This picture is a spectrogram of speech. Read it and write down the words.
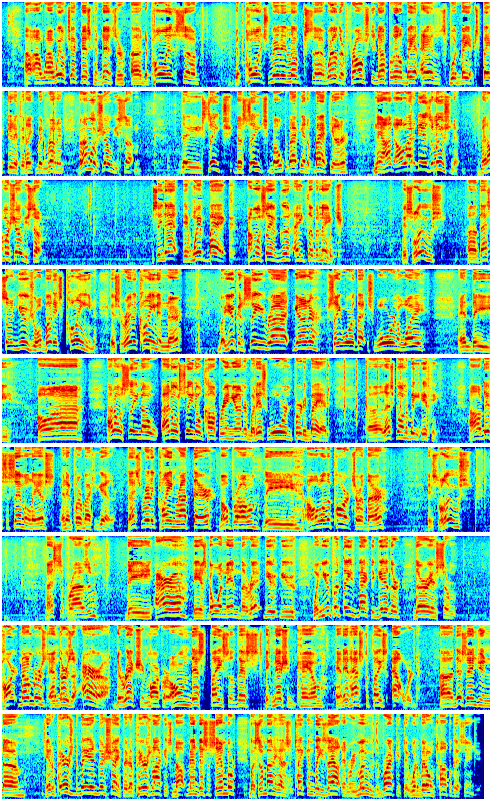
I, I, I will check this condenser. Uh, the points, uh, the points really looks, uh, well, they're frosted up a little bit as would be expected if it ain't been running. But I'm going to show you something. The cinch, the cinch bolt back in the back yonder, now, I, all I did is loosen it. And I'm going to show you something. You see that? It went back, I'm going to say a good eighth of an inch. It's loose. Uh, that's unusual, but it's clean. It's really clean in there. But you can see right Gunner, see where that's worn away. And the, oh, I, I don't see no, I don't see no copper in yonder, but it's worn pretty bad uh, that's going to be iffy. I'll disassemble this and then put her back together. That's really clean right there, no problem. The All of the parts are there. It's loose. That's surprising. The arrow is going in the ret. you you when you put these back together, there is some part numbers and there's an arrow direction marker on this face of this ignition cam and it has to face outward. Uh, this engine uh, it appears to be in good shape. It appears like it's not been disassembled, but somebody has taken these out and removed the bracket that would have been on top of this engine.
